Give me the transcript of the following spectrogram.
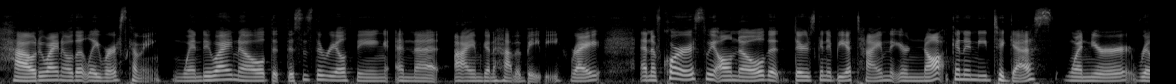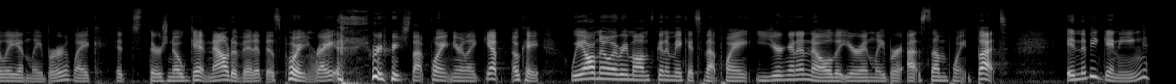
how do I know that labor is coming? When do I know that this is the real thing and that I am going to have a baby, right? And of course, we all know that there's going to be a time that you're not going to need to guess when you're really in labor. Like it's there's no getting out of it at this point, right? we reach that point and you're like, "Yep, okay. We all know every mom's going to make it to that point. You're going to know that you're in labor at some point." But in the beginning,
